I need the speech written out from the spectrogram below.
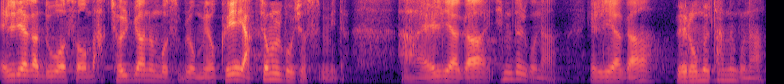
엘리야가 누워서 막 절규하는 모습을 보며 그의 약점을 보셨습니다. 아, 엘리야가 힘들구나. 엘리야가 외로움을 타는구나.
